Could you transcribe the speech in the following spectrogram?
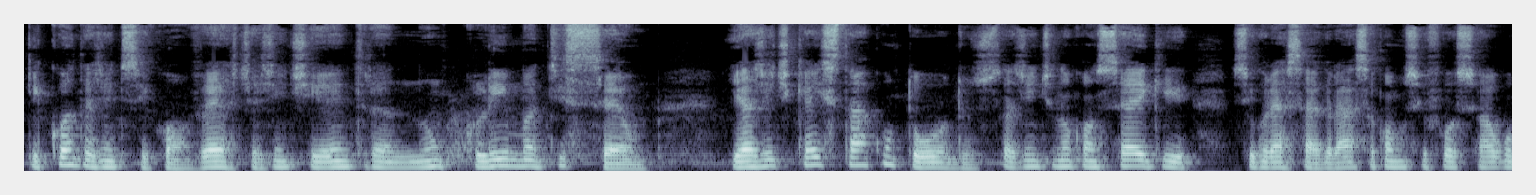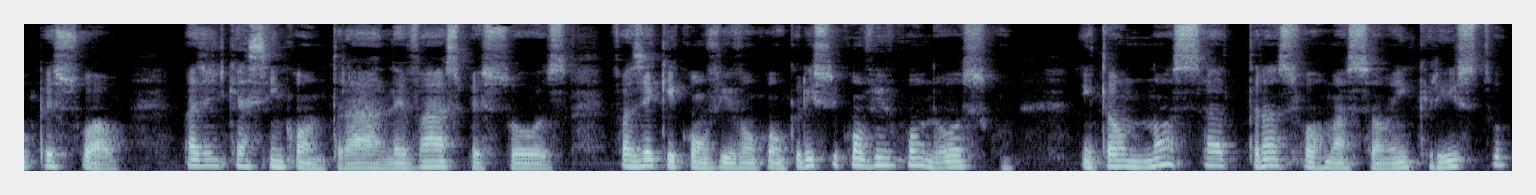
que quando a gente se converte, a gente entra num clima de céu. E a gente quer estar com todos, a gente não consegue segurar essa graça como se fosse algo pessoal, mas a gente quer se encontrar, levar as pessoas, fazer que convivam com Cristo e convivam conosco. Então, nossa transformação em Cristo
